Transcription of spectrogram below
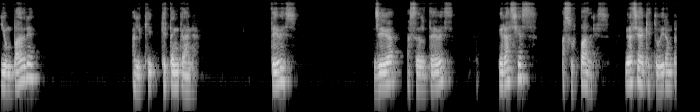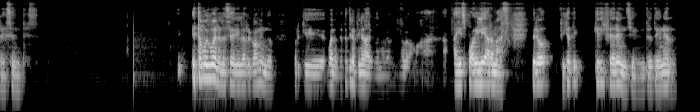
y un padre al que, que está en cana. Tevez llega a ser Tevez gracias a sus padres, gracias a que estuvieron presentes. Está muy buena la serie, la recomiendo, porque, bueno, después tiene final abierto, no, lo vamos a, a, spoilear más, pero fíjate qué diferencia entre tener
